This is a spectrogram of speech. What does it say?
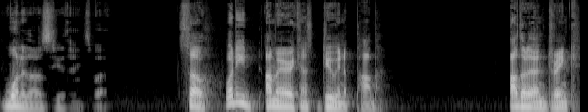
one of those two things, but So, what do you Americans do in a pub other than drink?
